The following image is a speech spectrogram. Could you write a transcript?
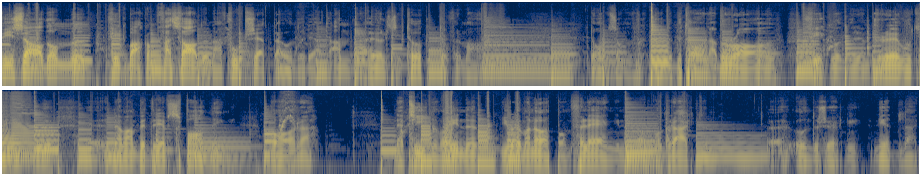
Vissa av dem eh, fick bakom fasaderna fortsätta under det att andra hölls i tukt och förmaning. De som kunde betala bra fick under en prövotid eh, när man bedrev spaning vara när tiden var inne gjorde man upp om förlängning av kontrakten. Eh, undersökning nedlagd.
